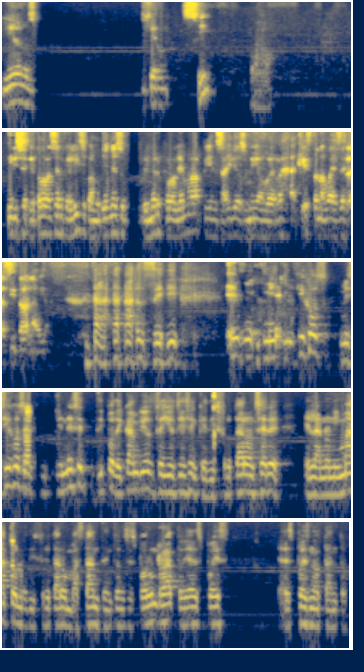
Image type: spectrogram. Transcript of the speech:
Y ellos nos dijeron, sí. Dice que todo va a ser feliz y cuando tiene su primer problema piensa, ay Dios mío, ¿verdad? Que esto no va a ser así toda la vida. sí. Eh, mis hijos, mis hijos en, ese tipo de cambios, ellos dicen que disfrutaron ser el anonimato, lo disfrutaron bastante, entonces por un rato, ya después, ya después no tanto.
